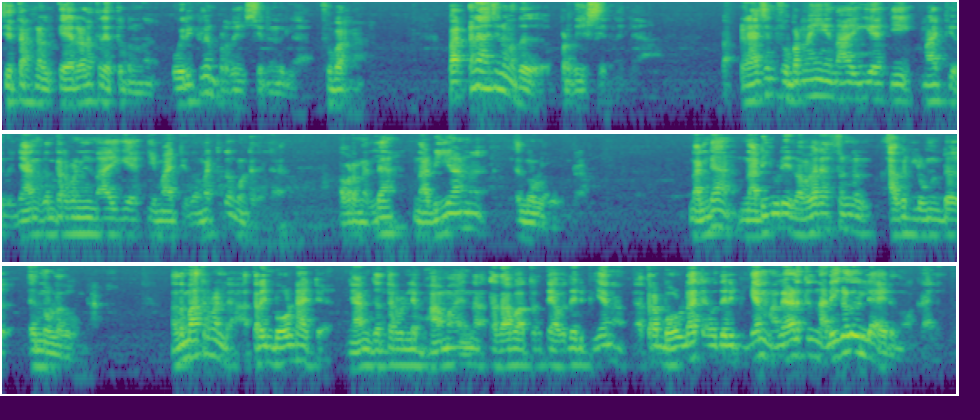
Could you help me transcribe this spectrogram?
ചിത്രങ്ങൾ കേരളത്തിലെത്തുമെന്ന് ഒരിക്കലും പ്രതീക്ഷിച്ചിരുന്നില്ല സുവർണ. പത്മരാജനും അത് പ്രതീക്ഷിച്ചിരുന്നില്ല. പത്മരാജൻ സുവർണയെ നായികയാക്കി മാറ്റിയത് ഞാൻ ഗന്ധർവനിൽ നായികയാക്കി മാറ്റിയത് മറ്റൊന്നും കൊണ്ടല്ല. അവർ നല്ല നടിയാണ് എന്നുള്ളത് നല്ല നടിയുടെ നവരസങ്ങൾ അവരിലുണ്ട് അത് മാത്രമല്ല അത്രയും ബോൾഡായിട്ട് ഞാൻ ഗന്ധർവനിലെ ഭാമ എന്ന കഥാപാത്രത്തെ അവതരിപ്പിക്കാൻ അത്ര ബോൾഡായിട്ട് അവതരിപ്പിക്കാൻ മലയാളത്തിൽ നടികളും ഇല്ലായിരുന്നു അക്കാലത്ത്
